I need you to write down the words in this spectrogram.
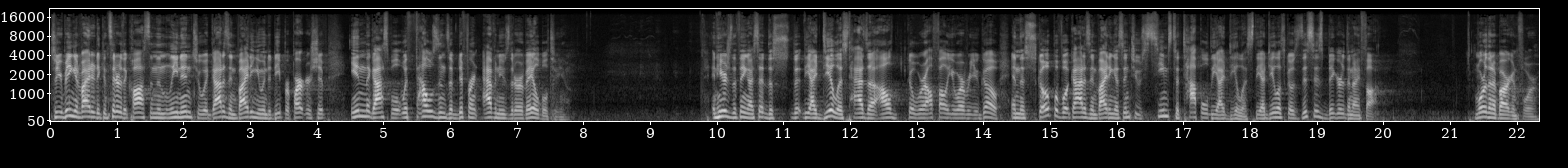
So you're being invited to consider the cost and then lean into it. God is inviting you into deeper partnership in the gospel with thousands of different avenues that are available to you. And here's the thing I said the, the, the, idealist has a, I'll go where I'll follow you wherever you go. And the scope of what God is inviting us into seems to topple the idealist. The idealist goes, This is bigger than I thought, more than I bargained for.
